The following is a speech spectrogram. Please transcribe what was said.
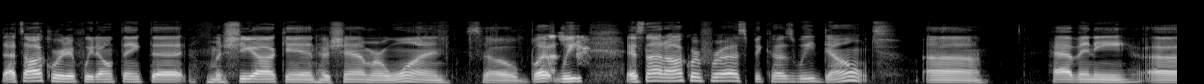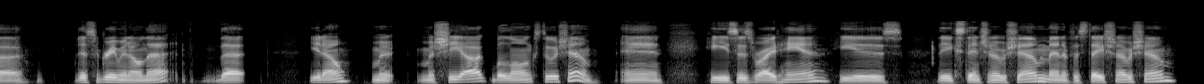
that's awkward if we don't think that Mashiach and Hashem are one. So, but we, it's not awkward for us because we don't uh, have any uh, disagreement on that. That you know, Ma- Mashiach belongs to Hashem, and he's his right hand. He is the extension of Hashem, manifestation of Hashem.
